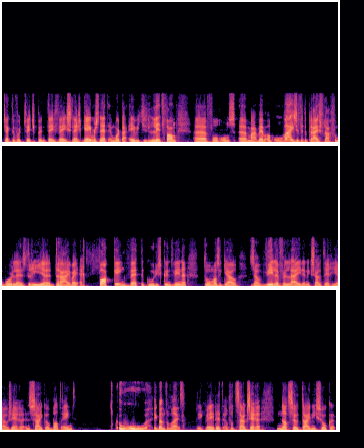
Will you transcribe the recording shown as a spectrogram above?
Check ervoor twitch.tv slash gamersnet. En word daar eventjes lid van. Eh, volg ons. Eh, maar we hebben ook onwijs vette prijsvraag van Borderlands 3 eh, draaien. Waar je echt fucking vette goodies kunt winnen. Tom, als ik jou zou willen verleiden en ik zou tegen jou zeggen een Psycho Bad Eend. Oeh, ik ben verleid. Ik weet het. Of wat zou ik zeggen, not so tiny sokken?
